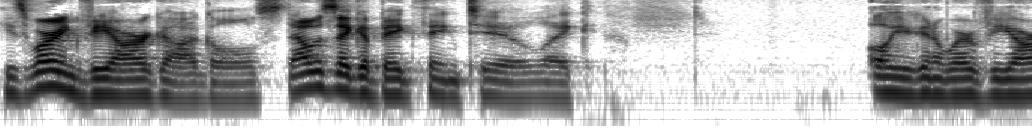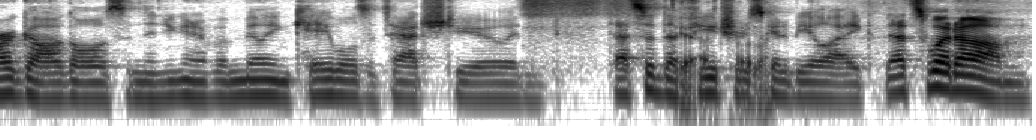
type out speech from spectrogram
he's wearing VR goggles. That was like a big thing too. Like oh, you're gonna wear VR goggles and then you're gonna have a million cables attached to you and that's what the Yeah, future is gonna be like. That's what um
